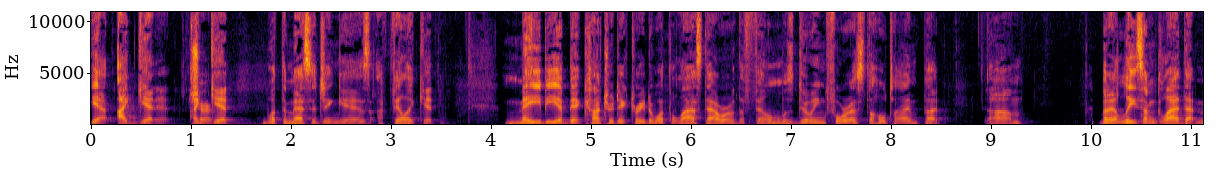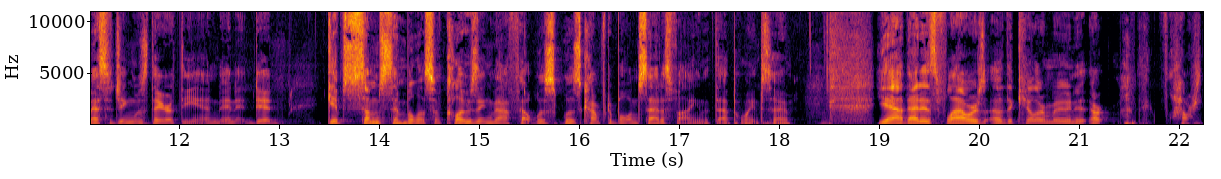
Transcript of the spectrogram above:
yeah, I get it. Sure. I get what the messaging is. I feel like it may be a bit contradictory to what the last hour of the film was doing for us the whole time, but um, but at least I'm glad that messaging was there at the end, and it did give some semblance of closing that I felt was was comfortable and satisfying at that point. So, yeah, that is Flowers of the Killer Moon, It- or Flowers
